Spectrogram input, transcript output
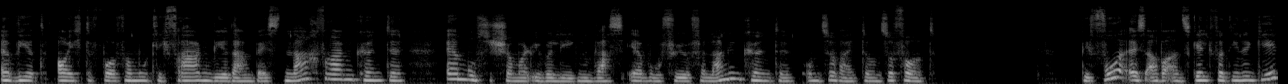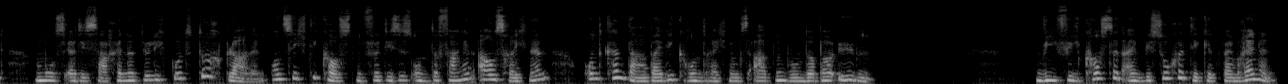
er wird euch davor vermutlich fragen, wie er da am besten nachfragen könnte, er muss sich schon mal überlegen, was er wofür verlangen könnte und so weiter und so fort. Bevor es aber ans Geldverdienen geht, muss er die Sache natürlich gut durchplanen und sich die Kosten für dieses Unterfangen ausrechnen und kann dabei die Grundrechnungsarten wunderbar üben. Wie viel kostet ein Besucherticket beim Rennen?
